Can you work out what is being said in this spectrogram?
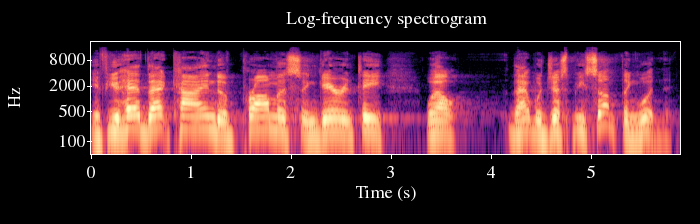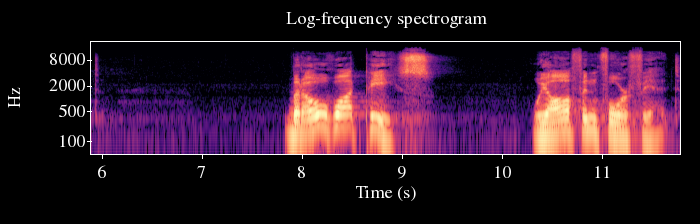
if you had that kind of promise and guarantee, well, that would just be something, wouldn't it? But oh, what peace we often forfeit.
